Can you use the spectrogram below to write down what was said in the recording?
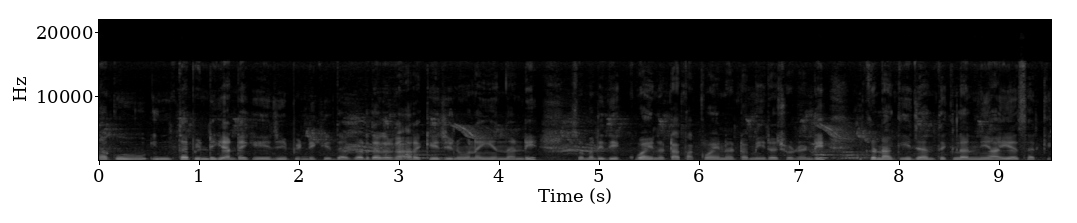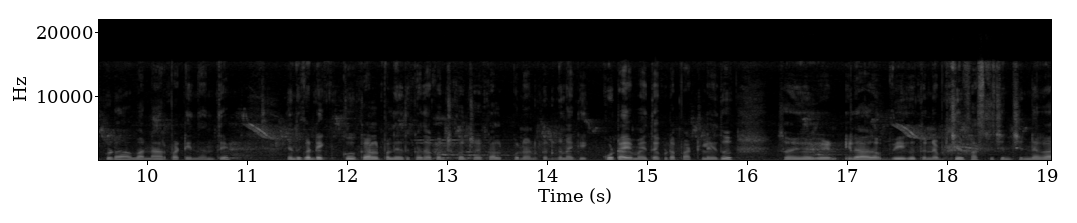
నాకు ఇంత పిండికి అంటే కేజీ పిండికి దగ్గర దగ్గరగా అర కేజీ నూనె అయ్యిందండి. సో మరి ఇది ఎక్కువ అయినట్ట తక్కువ అయినట్ట మీరే చూడండి. ఇక్కడ నాకు ఈ జంతికలన్నీ అయ్యేసరికి కూడా వన్ అవర్ పట్టింది అంతే. ఎందుకంటే ఎక్కువ కలపలేదు కదా కొంచెం కొంచెం కలుపుకున్నాను కనుక నాకు ఎక్కువ టైం అయితే కూడా పట్టలేదు. సో ఇక ఇలా వేగుతున్నప్పుడు చిన్న ఫస్ట్ చిన్న చిన్నగా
